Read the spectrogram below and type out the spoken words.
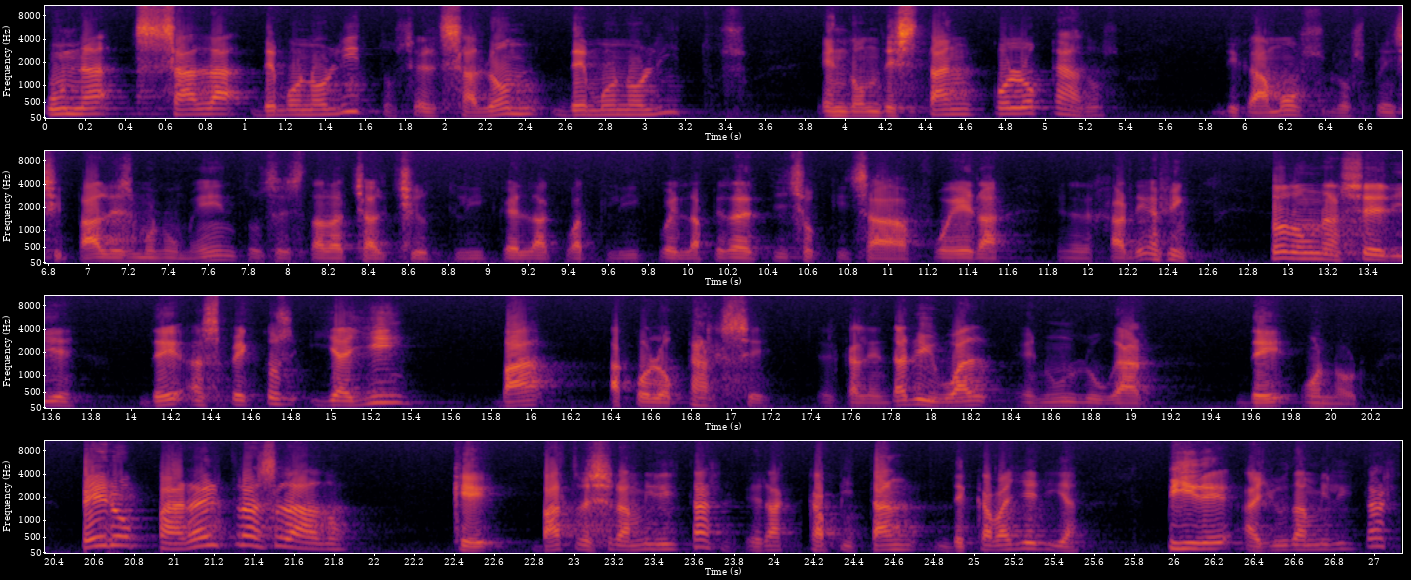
una sala de monolitos, el Salón de Monolitos, en donde están colocados, digamos, los principales monumentos, está la Chalchiutlica, el Acuatlico, la Piedra de Tizo quizá afuera, en el jardín, en fin, toda una serie de aspectos, y allí va a colocarse el calendario igual en un lugar de honor. Pero para el traslado, que Batres era militar, era capitán de caballería, pide ayuda militar.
